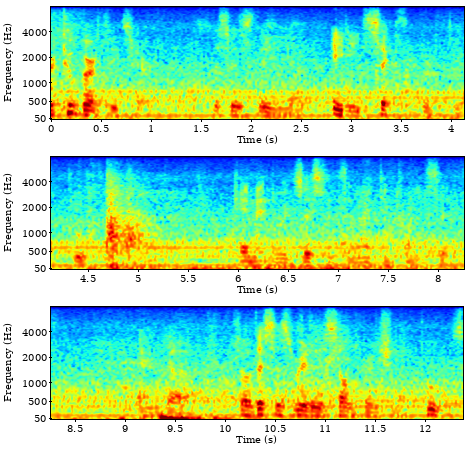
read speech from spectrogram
are two birthdays here. This is the uh, 86th birthday of Pooh. Came into existence in 1926. And uh, so this is really a celebration of Pooh's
